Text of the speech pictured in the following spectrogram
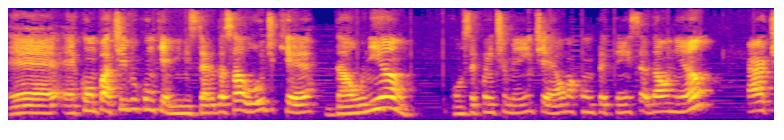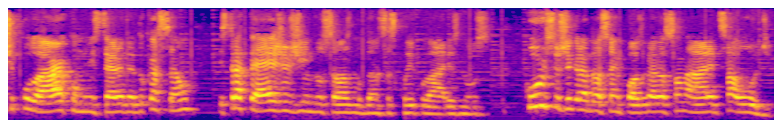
é, é compatível com o quê? Ministério da Saúde, que é da União. Consequentemente, é uma competência da União articular com o Ministério da Educação estratégias de indução às mudanças curriculares nos cursos de graduação e pós-graduação na área de saúde.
